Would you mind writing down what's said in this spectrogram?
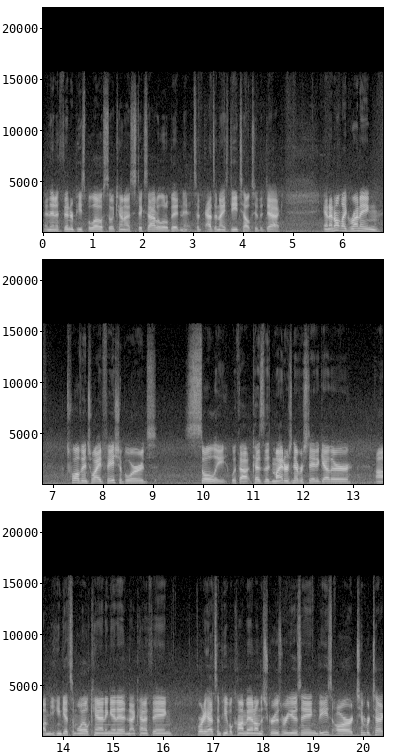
and then a thinner piece below so it kind of sticks out a little bit and it adds a nice detail to the deck. And I don't like running 12 inch wide fascia boards solely without because the miters never stay together. Um, you can get some oil canning in it and that kind of thing. I've already had some people comment on the screws we're using. These are TimberTech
